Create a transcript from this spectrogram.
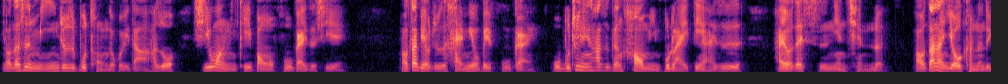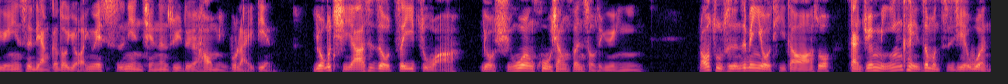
然后但是敏英就是不同的回答，他说希望你可以帮我覆盖这些，然后代表就是还没有被覆盖。我不确定他是跟浩明不来电，还是还有在思念前任。然后当然也有可能的原因是两个都有啊，因为思念前任，所以对浩明不来电。尤其啊是只有这一组啊有询问互相分手的原因。然后主持人这边也有提到啊，说感觉明英可以这么直接问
